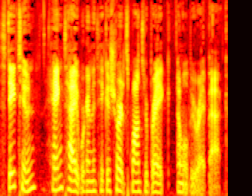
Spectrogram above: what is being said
stay tuned. Hang tight. We're going to take a short sponsor break, and we'll be right back.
